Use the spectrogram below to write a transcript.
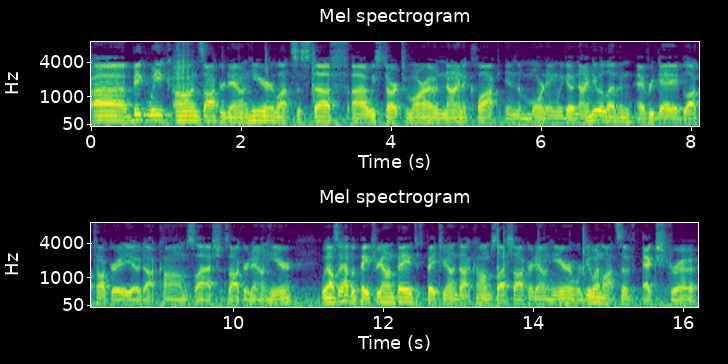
uh, big week on soccer down here. Lots of stuff. Uh, we start tomorrow, 9 o'clock in the morning. We go 9 to 11 every day, blogtalkradio.com slash soccer down here. We also have a Patreon page. It's patreon.com slash soccer down here. We're doing lots of extra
